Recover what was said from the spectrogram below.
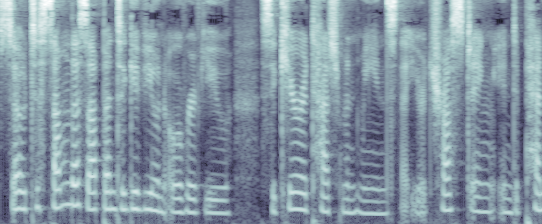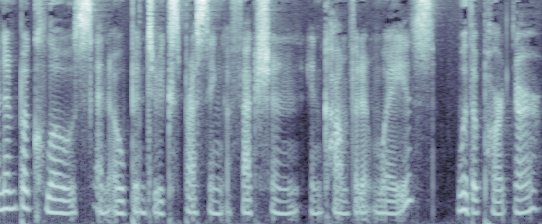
So, to sum this up and to give you an overview, secure attachment means that you're trusting, independent but close, and open to expressing affection in confident ways with a partner.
